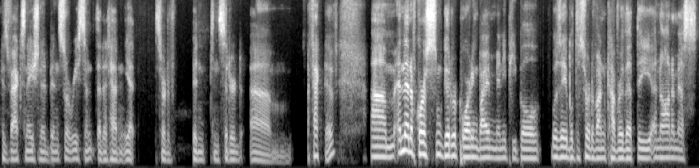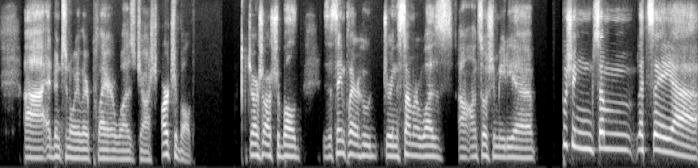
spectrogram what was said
his vaccination had been so recent that it hadn't yet sort of been considered um, effective. Um, and then, of course, some good reporting by many people was able to sort of uncover that the anonymous uh, Edmonton Oiler player was Josh Archibald. Josh Archibald is the same player who, during the summer, was uh, on social media pushing some, let's say, uh,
